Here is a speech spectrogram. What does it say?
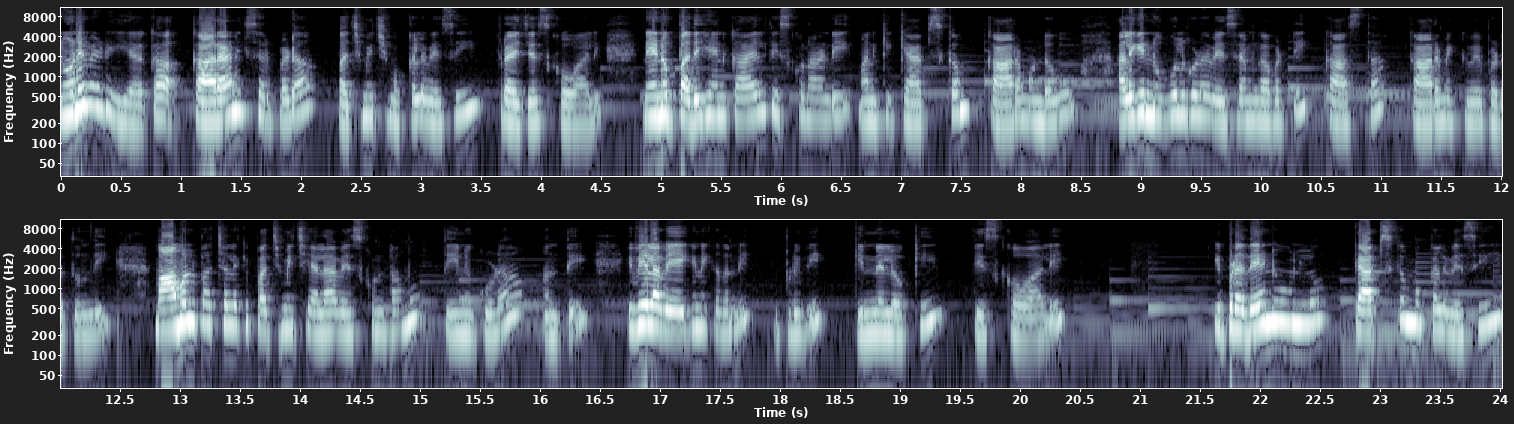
నూనె వేడి అయ్యాక కారానికి సరిపడా పచ్చిమిర్చి ముక్కలు వేసి ఫ్రై చేసుకోవాలి. నేను పదిహేను కాయలు తీసుకున్నానండి. మనకి క్యాప్సికమ్ కారం ఉండవు. అలాగే నువ్వులు కూడా వేసాం కాబట్టి కాస్త కారం ఎక్కువే పడుతుంది. మామూలు పచ్చళ్ళకి పచ్చిమిర్చి ఎలా వేసుకుంటామో దీనికి కూడా అంతే. ఇవి ఇలా వేగినాయి కదండి. ఇప్పుడు ఇవి గిన్నెలోకి తీసుకోవాలి. ఇప్పుడు అదే నూనెలో క్యాప్సికమ్ ముక్కలు వేసి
